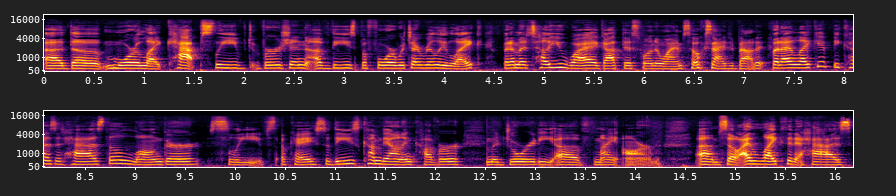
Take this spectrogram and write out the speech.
uh, the more like cap sleeved version of these before, which I really like. But I'm going to tell you why I got this one and why I'm so excited about it. But I like it because it has the longer sleeves. Okay, so these come down and cover the majority of my arm. Um, so I like that it has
